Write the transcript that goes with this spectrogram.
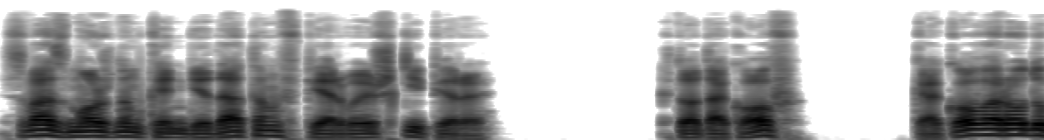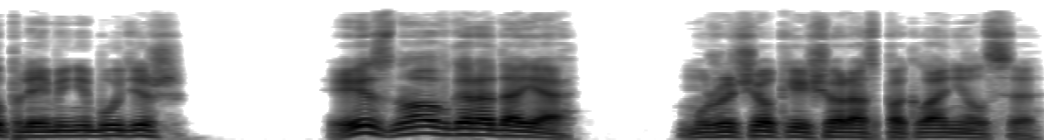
с возможным кандидатом в первые шкиперы. Кто таков? Какого роду племени будешь? Из Новгорода я. Мужичок еще раз поклонился.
